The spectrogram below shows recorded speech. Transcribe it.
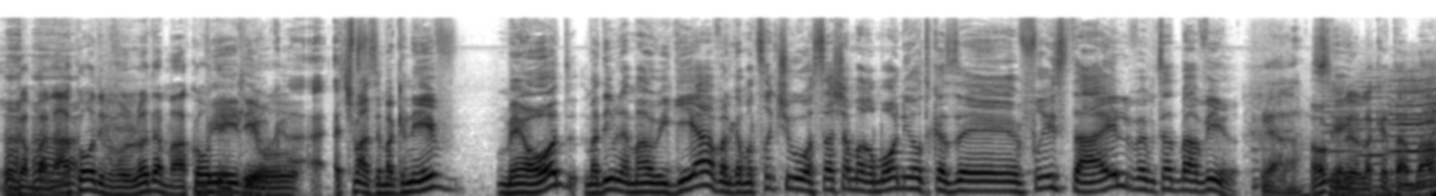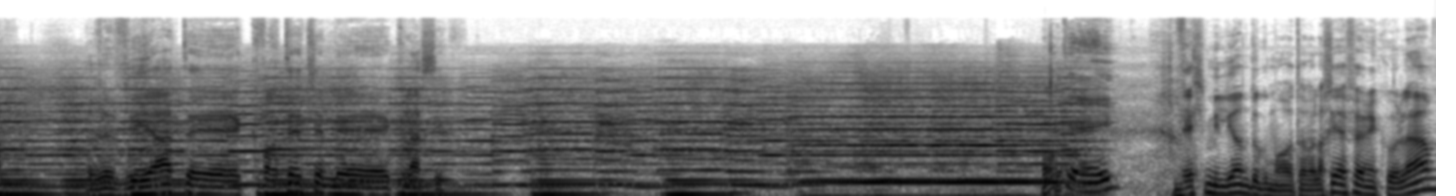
הוא גם בנה אקורדים אבל הוא לא יודע מה אקורדים. כי בדיוק. הוא- תשמע, זה מגניב. מאוד מדהים למה הוא הגיע אבל גם מצחיק שהוא עשה שם הרמוניות כזה פרי סטייל ומצד באוויר. יאללה, אוקיי. שים לב לקטע הבא. רביעיית אה, קוורטט של אה, קלאסי. אוקיי. יש מיליון דוגמאות אבל הכי יפה מכולם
